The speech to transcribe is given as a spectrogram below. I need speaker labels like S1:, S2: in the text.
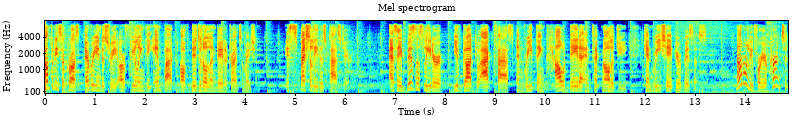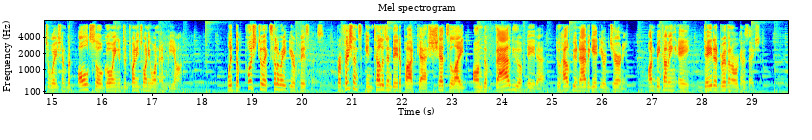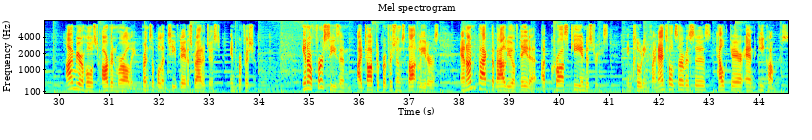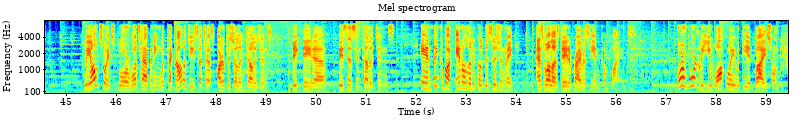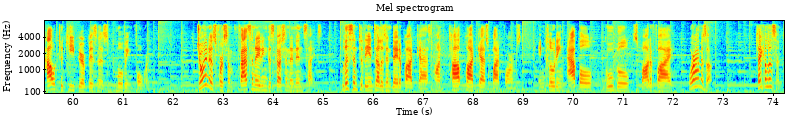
S1: Companies across every industry are feeling the impact of digital and data transformation, especially this past year. As a business leader, you've got to act fast and rethink how data and technology can reshape your business, not only for your current situation, but also going into 2021 and beyond. With the push to accelerate your business, Perficient's Intelligent Data Podcast sheds light on the value of data to help you navigate your journey on becoming a data driven organization. I'm your host, Arvind Murali, Principal and Chief Data Strategist in Perficient. In our first season, I talked to Perficient's thought leaders and unpacked the value of data across key industries, including financial services, healthcare, and e commerce. We also explore what's happening with technologies such as artificial intelligence, big data, business intelligence, and think about analytical decision making, as well as data privacy and compliance. More importantly, you walk away with the advice on how to keep your business moving forward. Join us for some fascinating discussion and insights. Listen to the Intelligent Data Podcast on top podcast platforms, including Apple, Google, Spotify, or Amazon. Take a listen.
